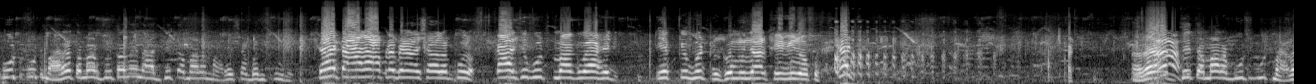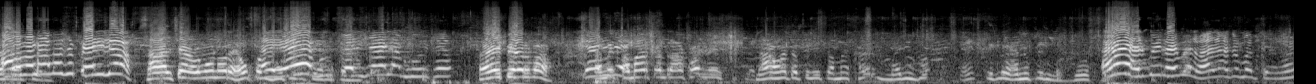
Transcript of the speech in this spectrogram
બૂટ બૂટ મારે તમારે જોતા નહીં આજથી તમારે મારો સંબંધ પૂરો લે, તારા આપણે બે સાલો પૂરો. કાલથી બૂટ માગવા હે એક કે બૂટ ભેગો ફેરવી નાખો. હવે આજથી તમારા બૂટ બૂટ મારે આવા છે પહેરી લો સાલ છે હળવાનો રહેવું પણ બૂટ બૂટ પહેરી જાય મૂળ છે. પહેરવા. હે પહેરવા. તમે લે. તમારે કન રાખો ને. ના હોય તો પેલી તમે ખર મરી જો એટલે એનું પેલું જો નહીં તો મત પહેરવા.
